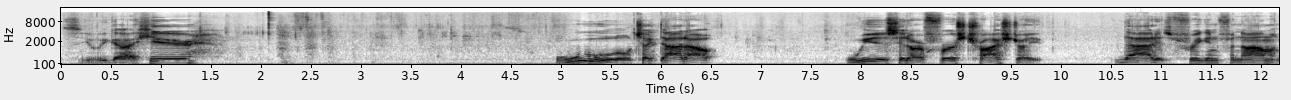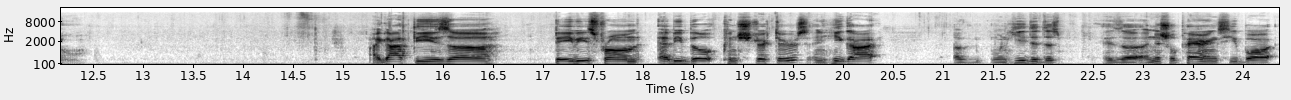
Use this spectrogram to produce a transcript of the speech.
see what we got here. Ooh, check that out. We just hit our first tri-stripe. That is friggin' phenomenal. I got these uh, babies from Ebby Built Constrictors, and he got a, when he did this his uh, initial pairings, he bought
